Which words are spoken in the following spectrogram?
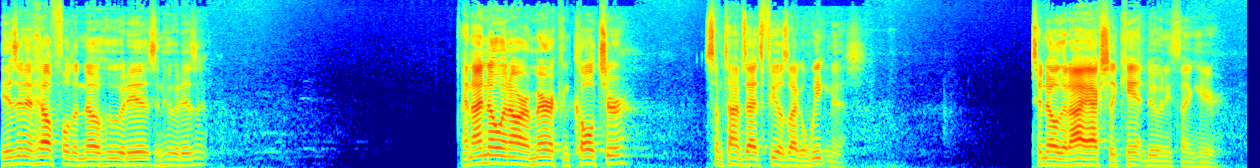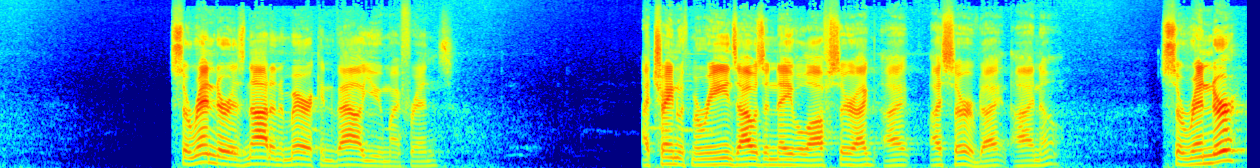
Isn't it helpful to know who it is and who it isn't? And I know in our American culture, sometimes that feels like a weakness to know that I actually can't do anything here. Surrender is not an American value, my friends. I trained with Marines. I was a naval officer. I, I, I served. I, I know. Surrender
